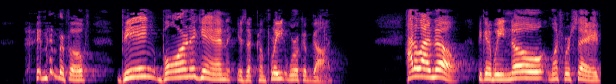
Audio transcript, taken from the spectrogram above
remember folks, being born again is a complete work of God. How do I know? Because we know once we're saved,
